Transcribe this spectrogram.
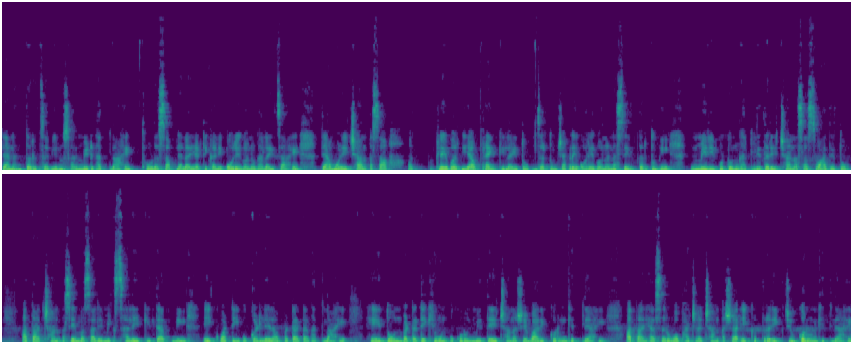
त्यानंतर चवीनुसार मीठ घातलं आहे. थोडंसं आपल्याला या ठिकाणी ओरेगानो घालायचं आहे. त्यामुळे छान असा फ्लेवर या फ्रँकीला येतो. जर तुमच्याकडे ओरेगॉनो नसेल तर तुम्ही मिरी कुटून घातली तरी छान असा स्वाद येतो. आता छान असे मसाले मिक्स झाले की त्यात मी एक वाटी उकडलेला बटाटा घातला आहे. हे दोन बटाटे घेऊन उकडून मी ते छान असे बारीक करून घेतले आहे. आता ह्या सर्व भाज्या छान अशा एकत्र एकजीव करून घेतल्या आहे.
